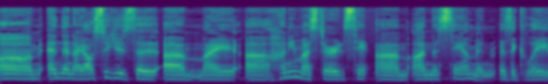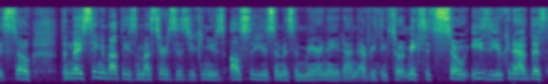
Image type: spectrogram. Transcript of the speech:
Um, and then I also use the um, my uh, honey mustard um, on the salmon as a glaze. So the nice thing about these mustards is you can use also use them as a marinade on everything. So it makes it so easy. You can have this,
